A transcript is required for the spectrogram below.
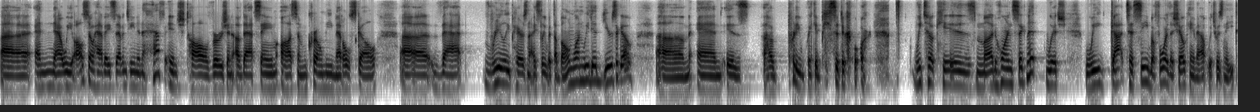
Uh, and now we also have a 17 and a half inch tall version of that same awesome chromy metal skull uh, that really pairs nicely with the bone one we did years ago um, and is a pretty wicked piece of decor we took his Mudhorn signet, which we got to see before the show came out, which was neat.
